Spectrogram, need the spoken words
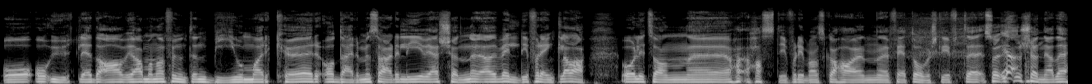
å, å utlede av Ja, man har funnet en biomarkør, og dermed så er det liv. Jeg skjønner, det er veldig forenkla, da. Og litt sånn uh, hastig fordi man skal ha en fet overskrift. eh, Så, Ja, så skjønner jeg det.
